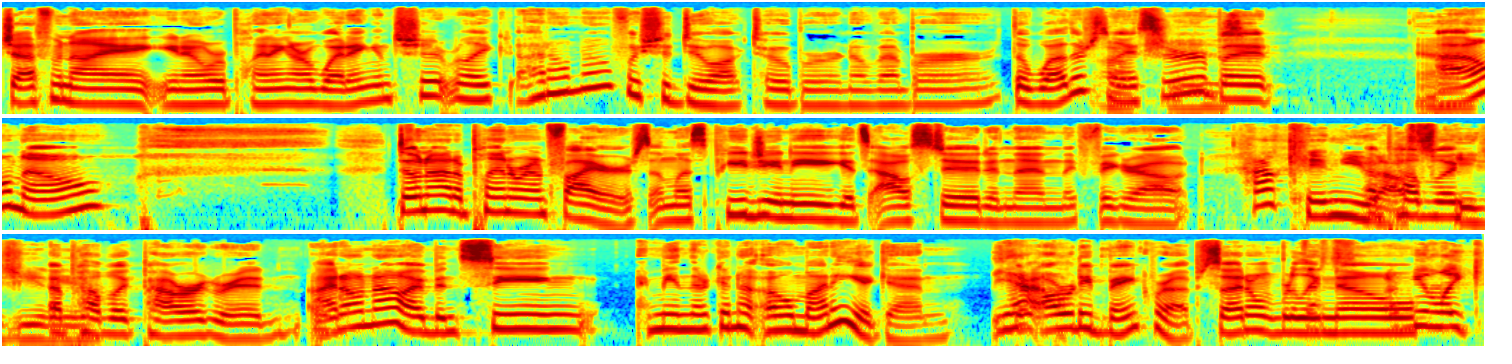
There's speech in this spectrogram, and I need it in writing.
Jeff and I, you know, we're planning our wedding and shit. We're like, I don't know if we should do October or November. The weather's oh, nicer, Oh, jeez. but Yeah. I don't know. don't know how to plan around fires unless PG&E gets ousted and then they figure out How can you a oust public PG&E? a public power grid. I oh. don't know. I've been seeing. I mean, they're going to owe money again. they're Yeah. already bankrupt, so I don't really know. I mean, like,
